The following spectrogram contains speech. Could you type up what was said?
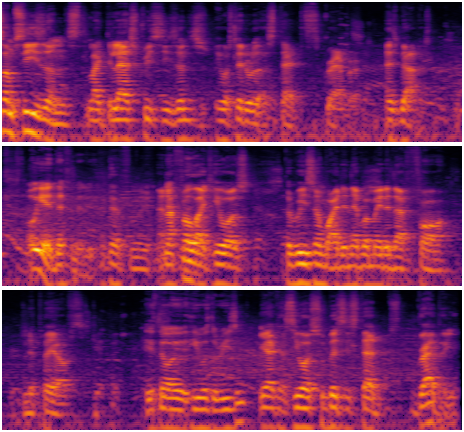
some seasons, like the last three seasons, he was literally a stats grabber. Let's be honest, Oh yeah, definitely. definitely. And I felt like he was the reason why they never made it that far in the playoffs. You thought he was the reason? Yeah, because he was too busy stat grabbing.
